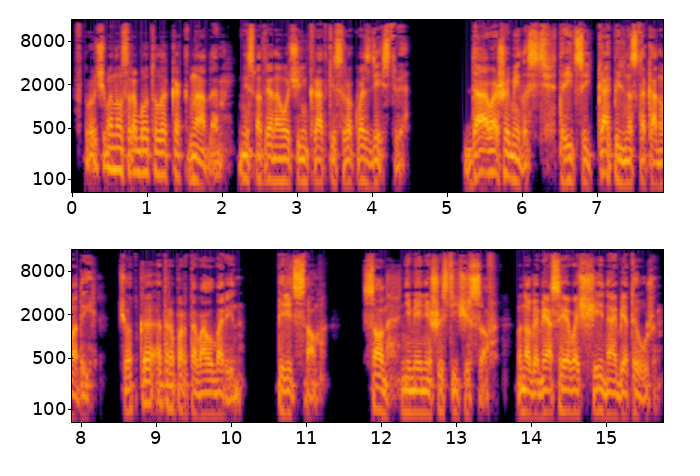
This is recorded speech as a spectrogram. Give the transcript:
Впрочем, оно сработало как надо, несмотря на очень краткий срок воздействия. — Да, ваша милость, тридцать капель на стакан воды, — четко отрапортовал Варин. — Перед сном. Сон не менее шести часов. Много мяса и овощей на обед и ужин.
